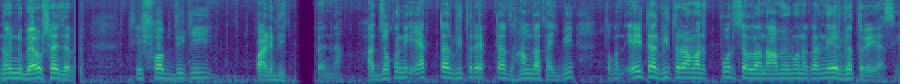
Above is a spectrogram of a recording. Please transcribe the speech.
না অন্য ব্যবসায় যাবে। সে সব দিকেই পাড়ি দিতে না। আর যখন একটার ভিতরে একটা ধান্দা থাকবি তখন এইটার ভিতরে আমার পরিচালনা আমি মনে করেন এর ভেতরেই আছি।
